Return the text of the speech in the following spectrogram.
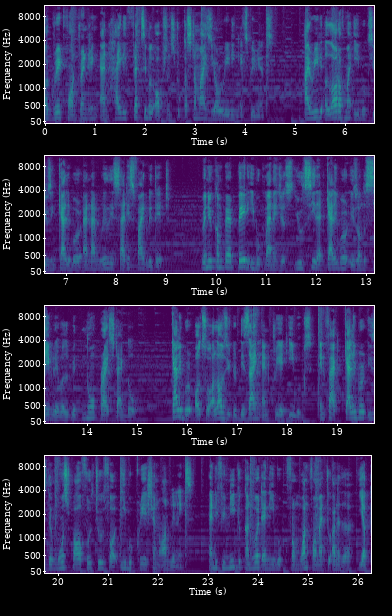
a great font rendering and highly flexible options to customize your reading experience. I read a lot of my ebooks using Calibre and I'm really satisfied with it. When you compare paid ebook managers, you'll see that Calibre is on the same level with no price tag though. Calibre also allows you to design and create ebooks. In fact, Calibre is the most powerful tool for ebook creation on Linux. And if you need to convert an ebook from one format to another, yep,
